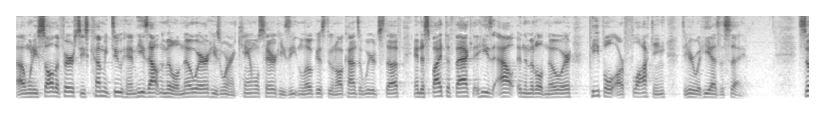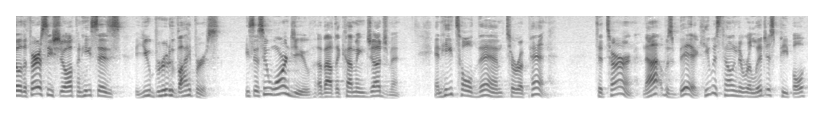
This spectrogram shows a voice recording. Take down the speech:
uh, when he saw the Pharisees coming to him, he's out in the middle of nowhere, he's wearing camel's hair, he's eating locusts, doing all kinds of weird stuff. And despite the fact that he's out in the middle of nowhere, people are flocking to hear what he has to say. So the Pharisees show up, and he says, You brood of vipers. He says, Who warned you about the coming judgment? And he told them to repent, to turn. Now, that was big. He was telling the religious people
